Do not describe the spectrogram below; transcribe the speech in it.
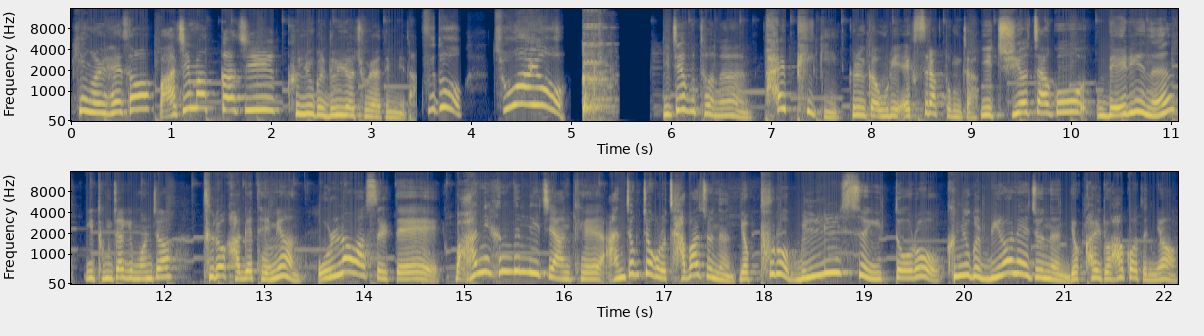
킹을 해서 마지막까지 근육을 늘려줘야 됩니다. 구독, 좋아요. 이제부터는 팔피기 그러니까 우리 엑스락 동작 이 쥐어짜고 내리는 이 동작이 먼저 들어가게 되면 올라왔을 때 많이 흔들리지 않게 안정적으로 잡아주는 옆으로 밀릴 수 있도록 근육을 밀어내주는 역할도 하거든요.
